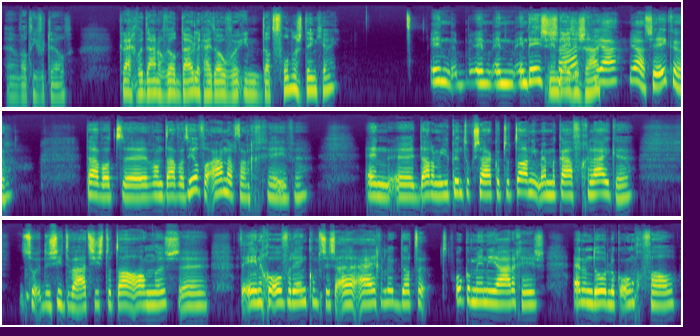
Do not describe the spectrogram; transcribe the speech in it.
en wat hij vertelt. Krijgen we daar nog wel duidelijkheid over in dat vonnis, denk jij? In, in, in, in, deze, in zaak? deze zaak? Ja, ja zeker. Daar wordt, uh, want daar wordt heel veel aandacht aan gegeven. En uh, daarom, je kunt ook zaken totaal niet met elkaar vergelijken. De situatie is totaal anders. Uh, de enige overeenkomst is eigenlijk dat het ook een minderjarig is en een dodelijk ongeval.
